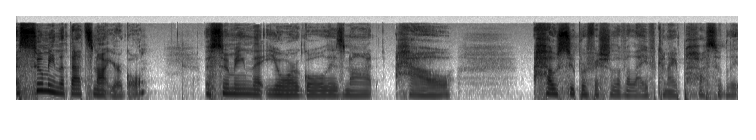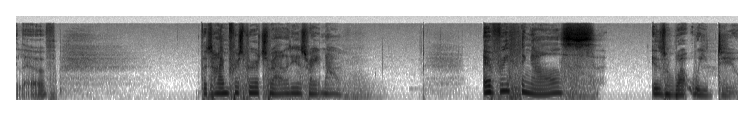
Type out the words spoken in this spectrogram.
assuming that that's not your goal, assuming that your goal is not how how superficial of a life can I possibly live? The time for spirituality is right now. Everything else is what we do.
